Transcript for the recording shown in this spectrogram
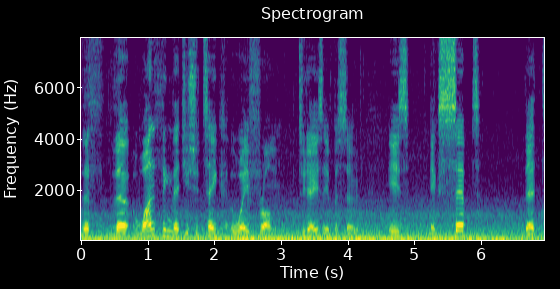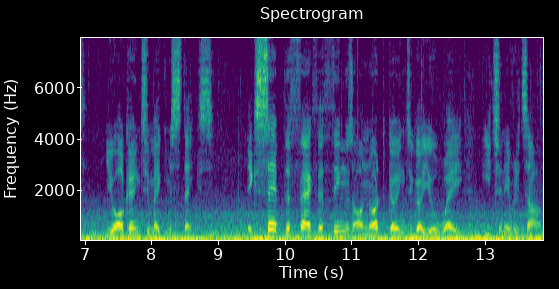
the, the one thing that you should take away from today's episode is accept that you are going to make mistakes accept the fact that things are not going to go your way each and every time.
